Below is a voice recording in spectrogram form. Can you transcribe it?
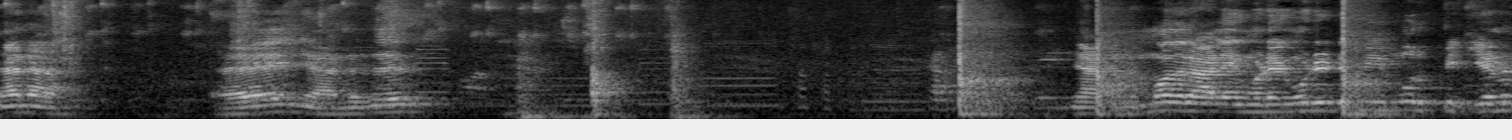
ഞാനാ? ഏയ് ഞാനിത് ഞാനും മുതലാളിയും കൂടെ കൂടിയിട്ട് മീൻ മുറിപ്പിക്കാണ്.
